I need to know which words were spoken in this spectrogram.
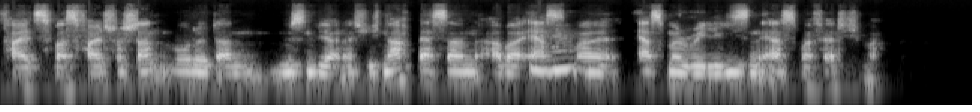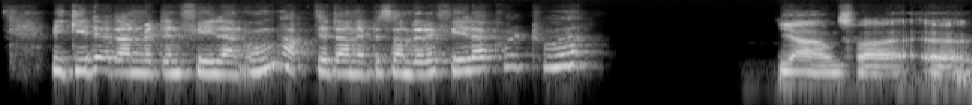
falls was falsch verstanden wurde, dann müssen wir natürlich nachbessern, aber mhm. erstmal erstmal releasen, erstmal fertig machen. Wie geht ihr dann mit den Fehlern um? Habt ihr da eine besondere Fehlerkultur? Ja, und zwar äh,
